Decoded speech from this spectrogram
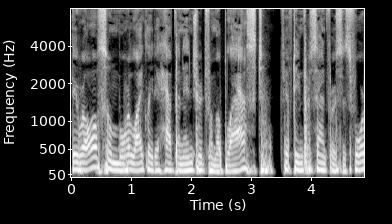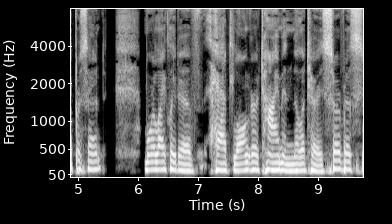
They were also more likely to have been injured from a blast, 15% versus 4%, more likely to have had longer time in military service,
